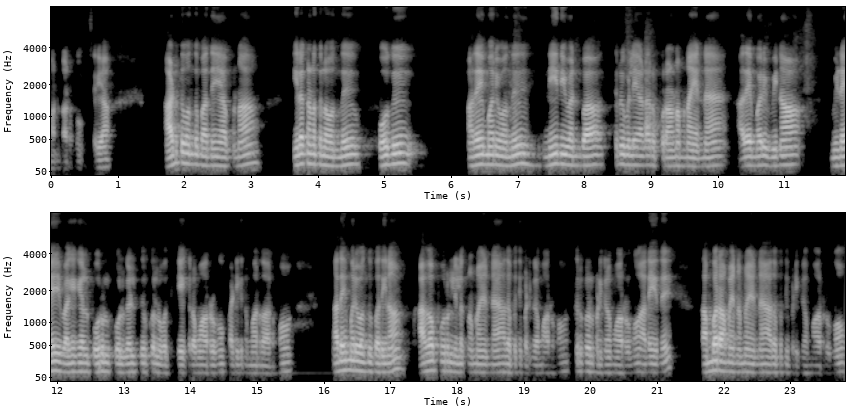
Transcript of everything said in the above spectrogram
மாதிரி தான் இருக்கும். சரியா? அடுத்து வந்து பார்த்தீங்க அப்படின்னா இலக்கணத்தில் வந்து பொது அதே மாதிரி வந்து நீதி வெண்பா திருவிளையாடர் புராணம்னா என்ன? அதே மாதிரி வினா விடை வகைகள் பொருள் கோள்கள் திருக்குறள் பற்றி கேட்குற மாதிரி இருக்கும் படிக்கிற மாதிரி தான் இருக்கும். அதே மாதிரி வந்து பார்த்திங்கன்னா அகப்பொருள் இலக்கணம்னா என்ன? அதை பற்றி படிக்கிற மாதிரி இருக்கும். திருக்குறள் படிக்கிற மாதிரி இருக்கும். அதே இது கம்பராமாயணம்னா என்ன? அதை பற்றி படிக்கிற மாதிரி இருக்கும்.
